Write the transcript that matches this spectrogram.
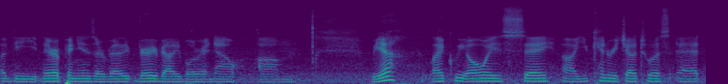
the their opinions are very very valuable right now. Um, but yeah, like we always say, uh, you can reach out to us at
